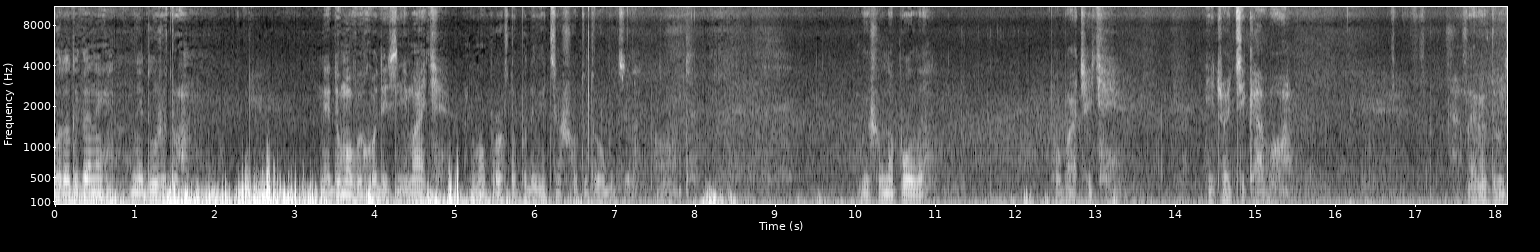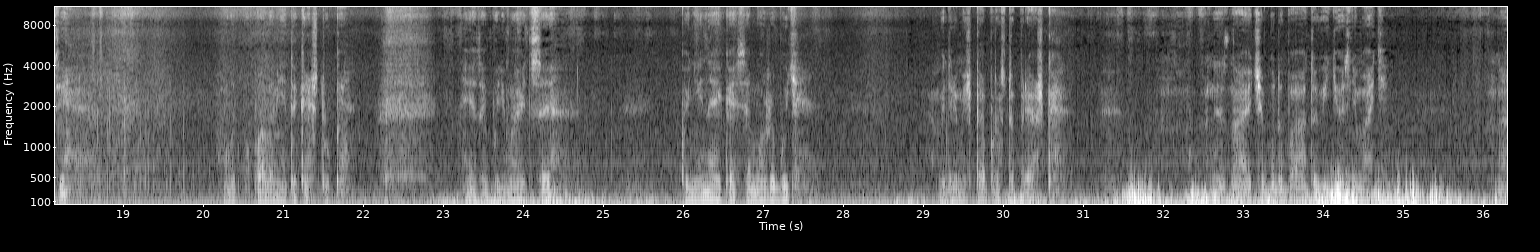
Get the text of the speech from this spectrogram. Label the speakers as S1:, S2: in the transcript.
S1: Погода така не, не дуже, то не думав виходить знімати. Думав просто подивитися, що тут робиться. От. Вийшов на поле побачить нічого цікавого. Зараз, друзі, от попала мені така штука. Я так розумію, це коніна якась, а може бути від ремішка просто пряжка. Не знаю, чи буду багато відео знімати.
